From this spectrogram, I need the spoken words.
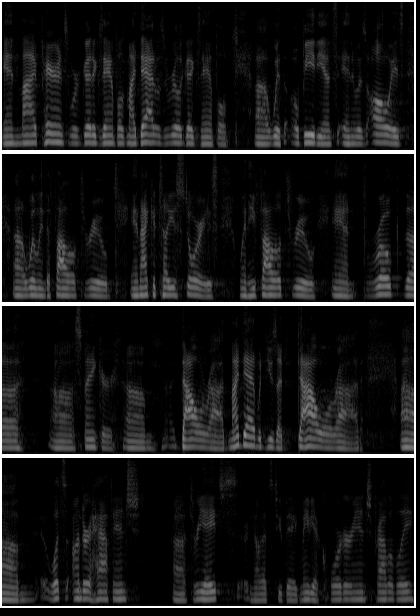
And my parents were good examples. My dad was a real good example uh, with obedience and was always uh, willing to follow through. And I could tell you stories when he followed through and broke the uh, spanker um, dowel rod. My dad would use a dowel rod. Um, what's under a half inch? uh, three eighths. No, that's too big. Maybe a quarter inch, probably.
